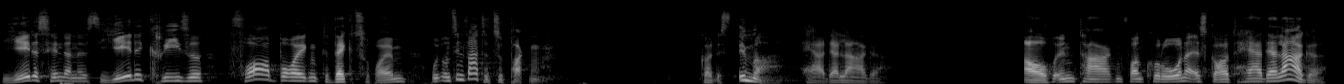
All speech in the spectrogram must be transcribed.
jedes Hindernis, jede Krise vorbeugend wegzuräumen und uns in Warte zu packen. Gott ist immer Herr der Lage. Auch in Tagen von Corona ist Gott Herr der Lage.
